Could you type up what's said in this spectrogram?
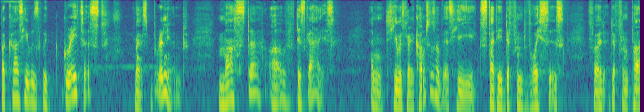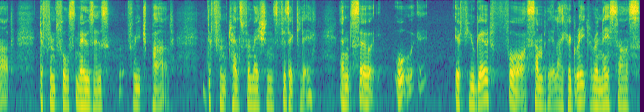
because he was the greatest most brilliant master of disguise. And he was very conscious of this. He studied different voices for a different part, different false noses for each part, different transformations physically. And so, if you go for somebody like a great Renaissance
